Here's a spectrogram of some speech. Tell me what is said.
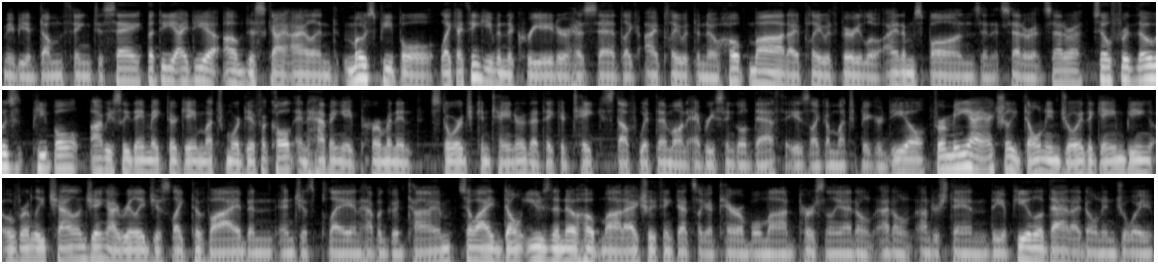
maybe a dumb thing to say, but the idea of the Sky Island, most people, like I think even the creator has said, like I play with the No Hope mod, I play with very low item spawns, and etc. etc. So for those people, obviously they make their game much more difficult, and having a permanent storage container that they could take stuff with them on every single death is like a much bigger deal. For me, I actually don't enjoy the the game being overly challenging. I really just like to vibe and, and just play and have a good time. So I don't use the No Hope mod. I actually think that's like a terrible mod personally. I don't I don't understand the appeal of that. I don't enjoy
